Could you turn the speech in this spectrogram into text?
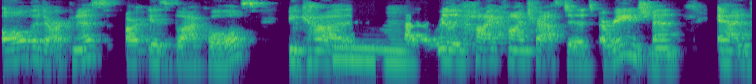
All the darkness are, is black holes because Mm. really high contrasted arrangement and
